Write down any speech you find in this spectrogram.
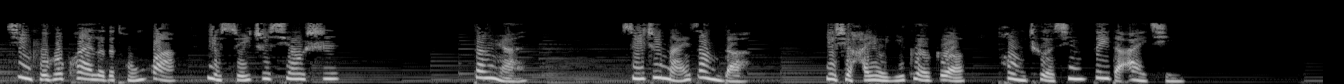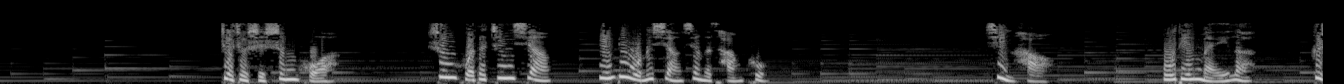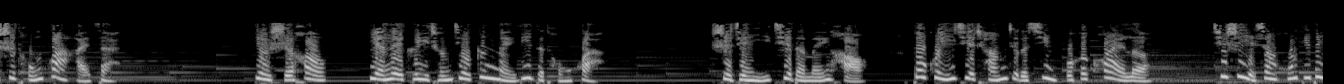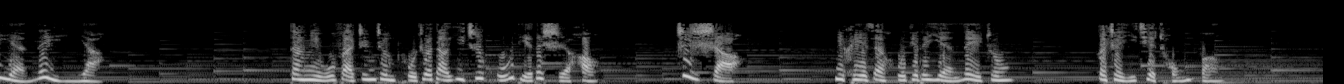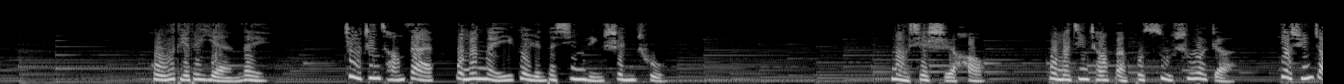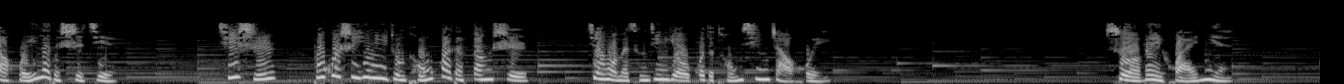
幸福和快乐的童话也随之消失。当然，随之埋葬的，也许还有一个个痛彻心扉的爱情。这就是生活，生活的真相远比我们想象的残酷。幸好。蝴蝶没了，可是童话还在。有时候，眼泪可以成就更美丽的童话。世间一切的美好，包括一切长久的幸福和快乐，其实也像蝴蝶的眼泪一样。当你无法真正捕捉到一只蝴蝶的时候，至少，你可以在蝴蝶的眼泪中和这一切重逢。蝴蝶的眼泪，就珍藏在我们每一个人的心灵深处。某些时候，我们经常反复诉说着要寻找回来的世界，其实不过是用一种童话的方式，将我们曾经有过的童心找回。所谓怀念，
